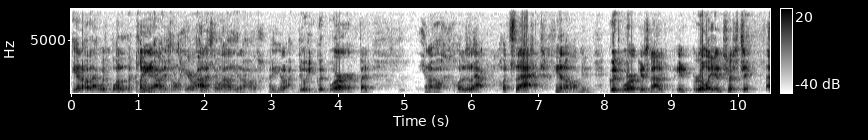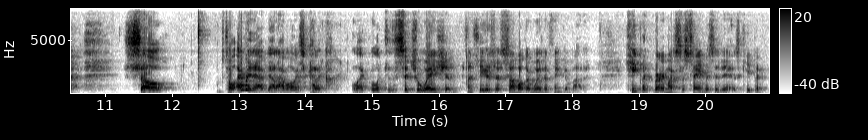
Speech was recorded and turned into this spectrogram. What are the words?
you know that was one of the cleaning. I was looking around. I said, "Well, you know, you know, I'm doing good work, but you know, what is that? What's that? You know, I mean, good work is not in, really interesting. so, so everything I've done, I've always kind of like looked at the situation and see is there some other way to think about it. Keep it very much the same as it is. Keep it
